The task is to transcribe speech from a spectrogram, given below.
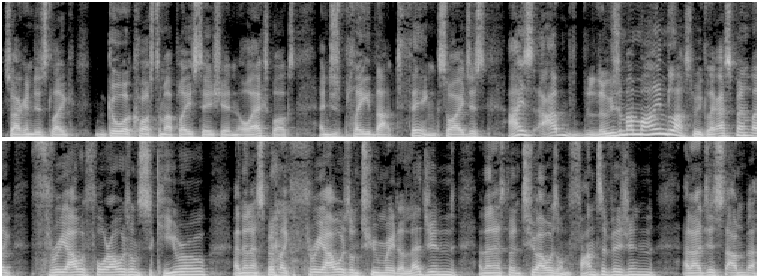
so I can just like go across to my PlayStation or Xbox and just play that thing. So I just I I'm losing my mind last week. Like I spent like three hours, four hours on Sekiro, and then I spent like three hours on Tomb Raider Legend, and then I spent two hours on Fantavision, and I just I'm. Uh,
